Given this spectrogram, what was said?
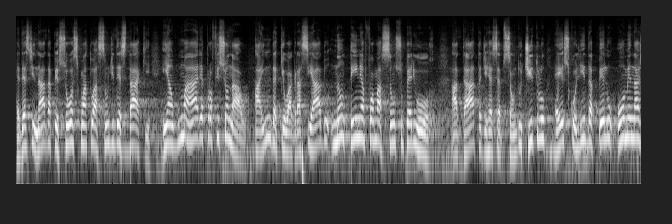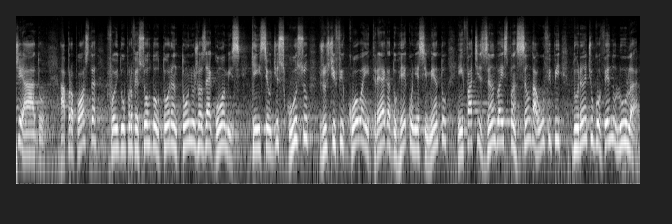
é destinada a pessoas com atuação de destaque em alguma área profissional, ainda que o agraciado não tenha formação superior. A data de recepção do título é escolhida pelo homenageado. A proposta foi do professor doutor Antônio José Gomes, que em seu discurso justificou a entrega do reconhecimento, enfatizando a expansão da UFP durante o governo Lula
